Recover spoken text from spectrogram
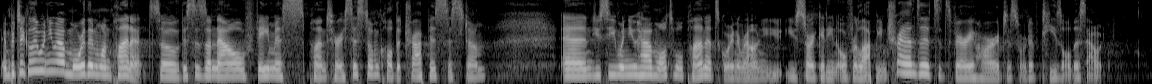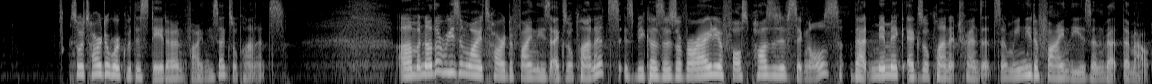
and particularly when you have more than one planet. So this is a now famous planetary system called the TRAPPIST system. And you see when you have multiple planets going around, you, you start getting overlapping transits. It's very hard to sort of tease all this out. So it's hard to work with this data and find these exoplanets. Um, another reason why it's hard to find these exoplanets is because there's a variety of false positive signals that mimic exoplanet transits, and we need to find these and vet them out.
